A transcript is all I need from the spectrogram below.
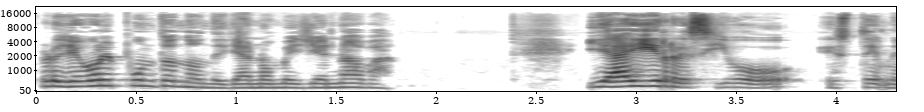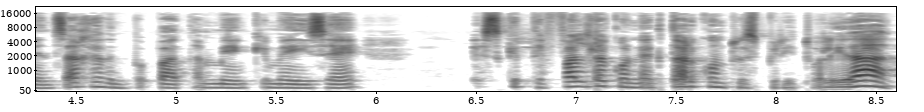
pero llegó el punto en donde ya no me llenaba. Y ahí recibo este mensaje de mi papá también que me dice, es que te falta conectar con tu espiritualidad.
